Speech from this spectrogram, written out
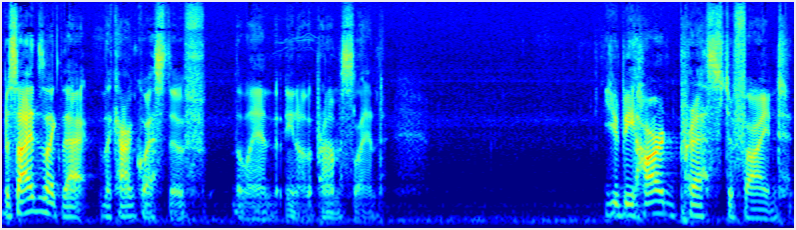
Besides like that, the conquest of the land, you know, the promised land you'd be hard pressed to find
